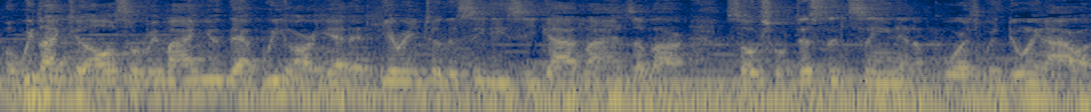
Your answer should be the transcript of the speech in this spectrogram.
But we'd like to also remind you that we are yet adhering to the CDC guidelines of our social distancing, and of course, we're doing our,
